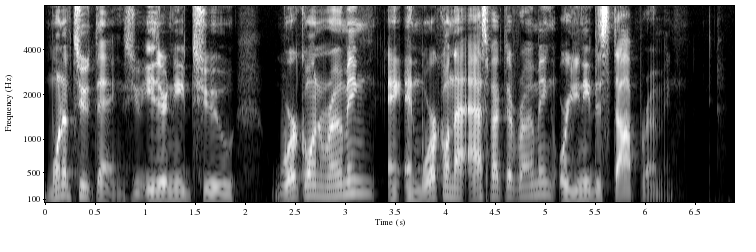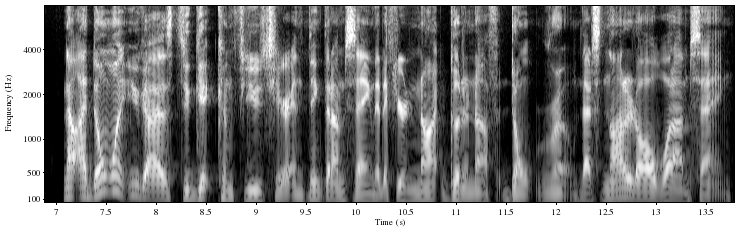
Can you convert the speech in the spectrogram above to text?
one of two things. You either need to work on roaming and, work on that aspect of roaming, or you need to stop roaming. Now, I don't want you guys to get confused here and think that I'm saying that if you're not good enough, don't roam. That's not at all what I'm saying.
